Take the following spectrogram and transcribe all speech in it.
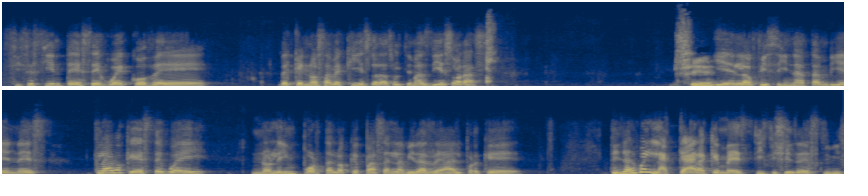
sí se siente ese hueco de, de que no sabe qué hizo las últimas 10 horas. Sí. Y en la oficina también es, claro que este güey no le importa lo que pasa en la vida real porque tiene algo en la cara que me es difícil de describir.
